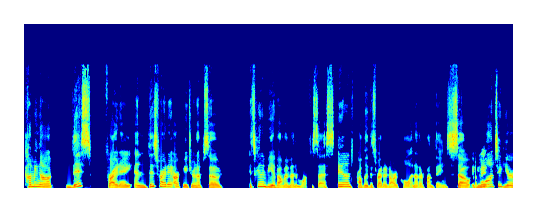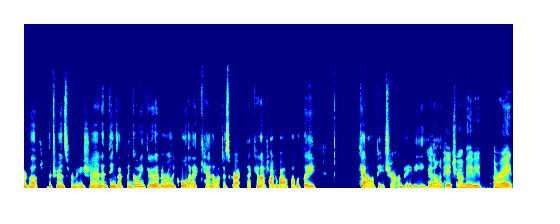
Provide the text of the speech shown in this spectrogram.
coming out this Friday. And this Friday, our Patreon episode, it's going to be about my metamorphosis and probably this Reddit article and other fun things. So if Okay. you want to hear about the transformation and things I've been going through that have been really cool that I cannot describe, that cannot talk about publicly, get on Patreon, baby. Get on the Patreon, baby. All right.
